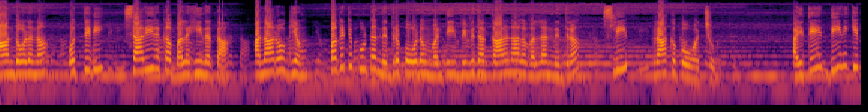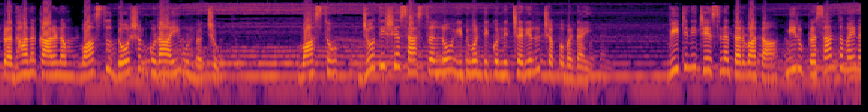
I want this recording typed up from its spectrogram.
ఆందోళన ఒత్తిడి శారీరక బలహీనత అనారోగ్యం పగటిపూట నిద్రపోవడం వంటి వివిధ కారణాల వల్ల నిద్ర స్లీప్ రాకపోవచ్చు. అయితే దీనికి ప్రధాన కారణం వాస్తు దోషం కూడా అయి ఉండొచ్చు. వాస్తు జ్యోతిష్య శాస్త్రంలో ఇటువంటి కొన్ని చర్యలు చెప్పబడ్డాయి. వీటిని చేసిన తర్వాత మీరు ప్రశాంతమైన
